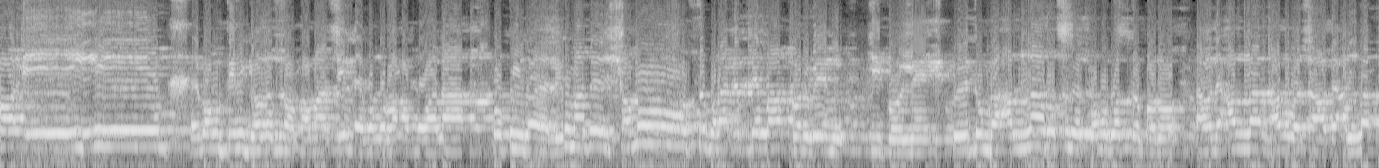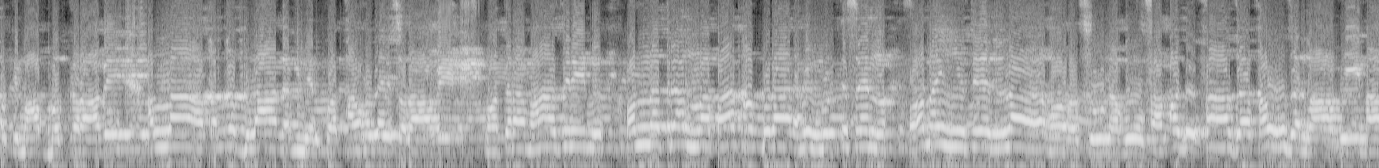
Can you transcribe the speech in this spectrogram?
রহিম। এবং তিনি কি হলো? ক্ষমাশীল এবং রহমওয়ালা। অতি দয়ালু। তোমাদের সমস্ত গুনাহকে maaf করবেন। কি করলে? যদি তোমরা আল্লাহ রসুলের অনুগত করো, তাহলে আল্লাহর ভালোবাসা হবে, আল্লাহর প্রতি মহব্বত করা হবে। আল্লাহ রব্বুল কথা অনুযায়ী চলা হবে। মহতারাম হাজিরিন, অন্যত্র আল্লাহ পাক রব্বুল আলামিন বলতেছেন ওয়া ইউতিল্লাহ ওয়া রাসূলাহু ফাকাদ ফাযা ফাওজান আযীমা।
